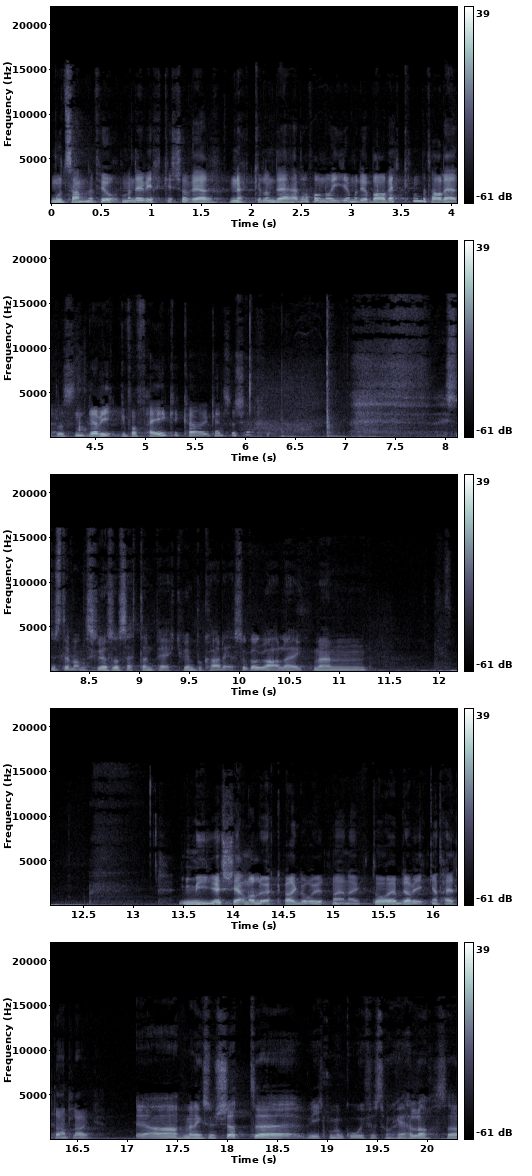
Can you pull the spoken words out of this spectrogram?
mot Sandefjord. Men det virker ikke å være nøkkelen det heller, for nå gir vi det jo bare vekk når vi tar ledelsen. Blir Viking for feig? Hva, hva er det som skjer? Jeg syns det er vanskelig å sette en pekepinn på hva det er som går galt. Men Mye skjer når Løkberg går ut, mener jeg. Da blir Viking et helt annet lag. Ja, men jeg syns ikke at uh, Viking var god i første omgang heller. Så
